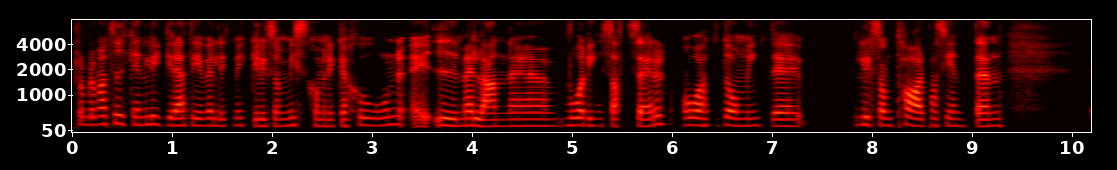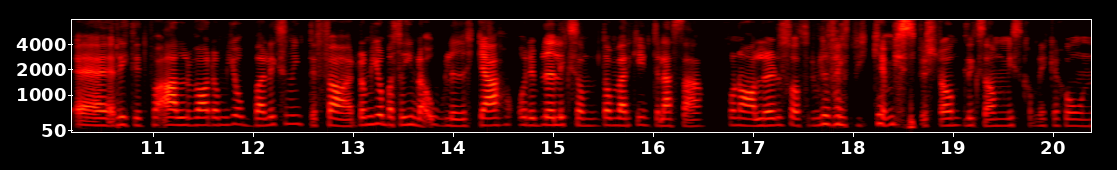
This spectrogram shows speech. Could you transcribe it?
problematiken ligger i att det är väldigt mycket liksom misskommunikation eh, i mellan eh, vårdinsatser och att de inte liksom tar patienten eh, riktigt på allvar. De jobbar liksom inte för, de jobbar så himla olika och det blir liksom, de verkar inte läsa journaler och så, så det blir väldigt mycket missförstånd, liksom misskommunikation.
